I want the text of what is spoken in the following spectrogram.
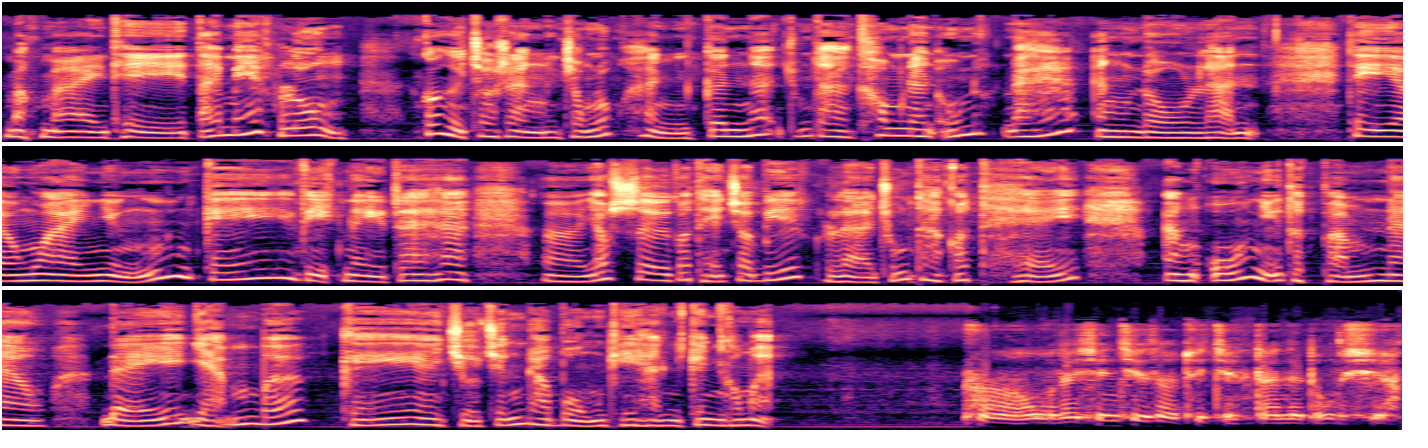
Mặt mày thì tái mét luôn. Có người cho rằng trong lúc hành kinh chúng ta không nên uống nước đá ăn đồ lạnh. Thì ờ, ngoài những cái việc này ra ha giáo sư có thể cho biết là chúng ta có thể ăn uống những thực phẩm nào để giảm bớt cái triệu chứng đau bụng khi hành kinh không ạ? à? 先介绍最简单的东西啊。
